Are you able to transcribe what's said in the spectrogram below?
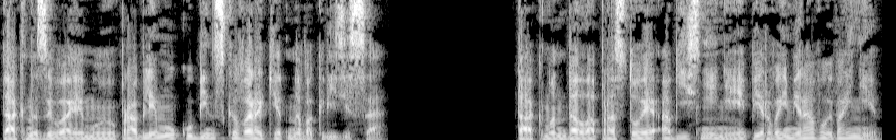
так называемую проблему кубинского ракетного кризиса. Такман дала простое объяснение Первой мировой войне,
